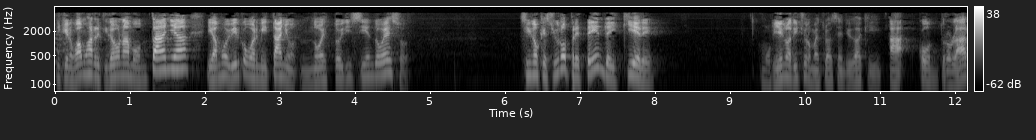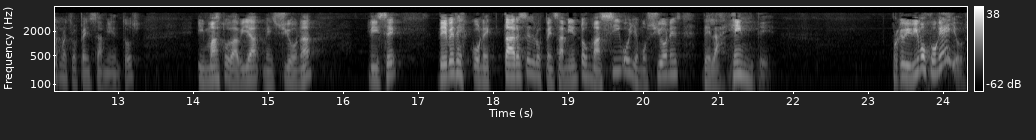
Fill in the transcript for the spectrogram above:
Ni que nos vamos a retirar a una montaña y vamos a vivir como ermitaños. No estoy diciendo eso sino que si uno pretende y quiere, como bien lo ha dicho el maestro ascendido aquí, a controlar nuestros pensamientos, y más todavía menciona, dice, debe desconectarse de los pensamientos masivos y emociones de la gente, porque vivimos con ellos.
